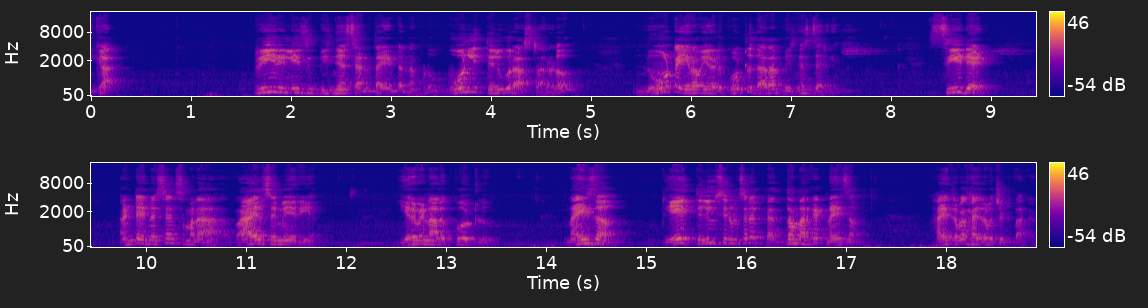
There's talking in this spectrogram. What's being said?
ఇక ప్రీ రిలీజ్ బిజినెస్ ఎంత ఏంటన్నప్పుడు ఓన్లీ తెలుగు రాష్ట్రాలలో నూట ఇరవై ఏడు కోట్లు దాదాపు బిజినెస్ జరిగింది. సీడెడ్ అంటే ఇన్ ద సెన్స్ మన రాయలసీమ ఏరియా ఇరవై నాలుగు కోట్లు. నైజాం ఏ తెలుగు సినిమా సరే పెద్ద మార్కెట్ నైజాం. హైదరాబాద్ హైదరాబాద్ చుట్టుపక్కల.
